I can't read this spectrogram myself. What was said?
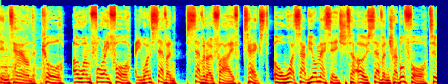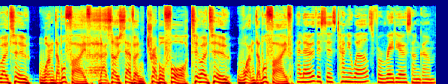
in town. Call 01484 817 705. Text or WhatsApp your message to 07444 202 155. That's 07 four. 202 155. Hello, this is Tanya Wells for Radio Sangam.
